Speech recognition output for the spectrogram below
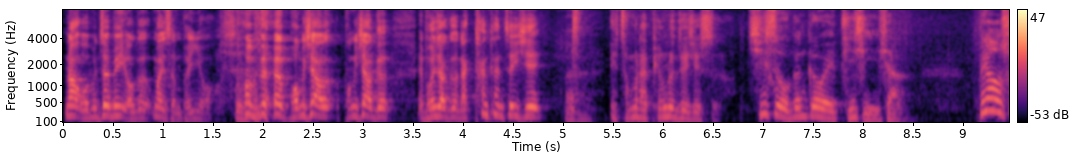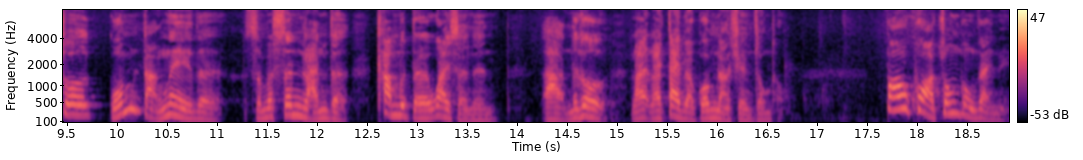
那我们这边有个外省朋友，我们的彭孝彭孝哥，哎，彭孝哥来看看这些，哎，怎么来评论这些事？其实我跟各位提醒一下。不要说国民党内的什么深蓝的看不得外省人，啊，能够来来代表国民党选总统，包括中共在内，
